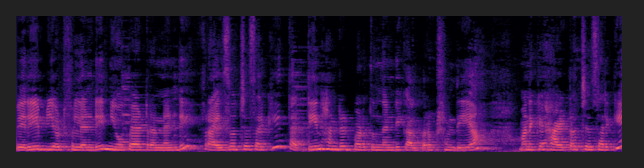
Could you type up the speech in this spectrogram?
వెరీ బ్యూటిఫుల్ అండి న్యూ ప్యాటర్న్ అండి. ప్రైస్ వచ్చేసరికి థర్టీన్ హండ్రెడ్ పడుతుందండి కల్పవృక్షం దియా. మనకి హైట్ వచ్చేసరికి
